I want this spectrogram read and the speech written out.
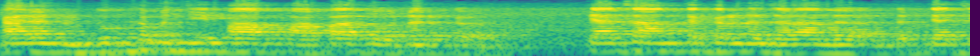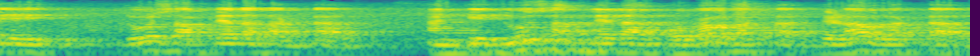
कारण दुःख म्हणजे पाप पापा तो नरक. त्याचं अंतकरण जळालं तर त्याचे दोष आपल्याला लागतात. आणि ते दोष आपल्याला भोगावं लागतात फेडावं लागतात.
